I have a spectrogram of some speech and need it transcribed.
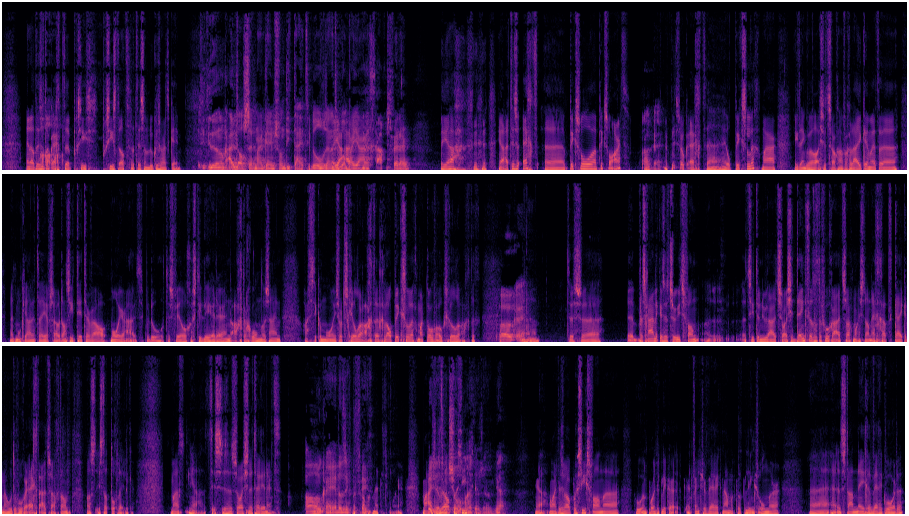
En dat is het ook echt uh, precies. Precies dat. Het is een LucasArts game. Ziet hij er dan ook uit als zeg maar games van die tijd? Ik bedoel, we zijn natuurlijk ja, wel een paar jaren grafisch verder. Ja, ja, het is echt uh, pixel, pixel art. Okay. Het is ook echt uh, heel pixelig. Maar ik denk wel, als je het zou gaan vergelijken met, met Monkey Island 2 of zo, dan ziet dit er wel mooier uit. Ik bedoel, het is veel gestileerder en de achtergronden zijn hartstikke mooi. Een soort schilderachtig. Wel pixelig, maar toch ook schilderachtig. Oké. Okay. Uh, dus waarschijnlijk is het zoiets van, het ziet er nu uit zoals je denkt dat het er vroeger uitzag. Maar als je dan echt gaat kijken naar hoe het er vroeger echt uitzag, dan was, is dat toch lelijker. Maar ja, het is zoals je het herinnert. Oh, oké. Okay. Ja, dat is echt perfect. Dat is net iets mooier. Maar het is wel precies... Zo. Ja. ja, maar het is wel precies van hoe een point-and-click adventure werkt. Namelijk dat linksonder staan negen werkwoorden.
